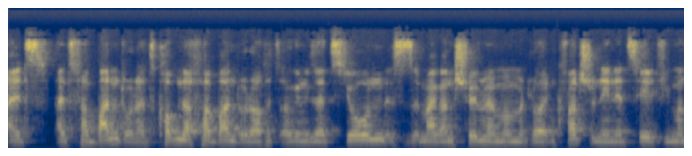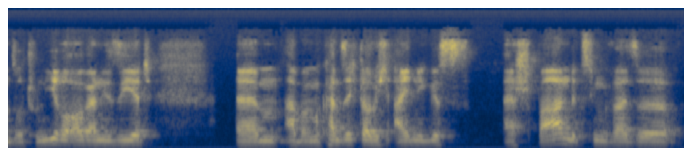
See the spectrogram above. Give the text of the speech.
als, als Verband oder als kommender Verband oder auch als Organisation ist es immer ganz schön, wenn man mit Leuten quatscht und denen erzählt, wie man so Turniere organisiert. Ähm, aber man kann sich, glaube ich, einiges ersparen, beziehungsweise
